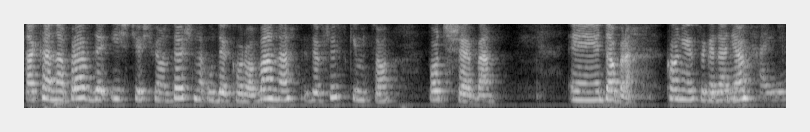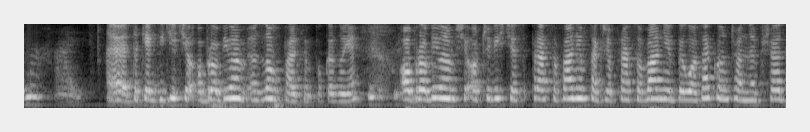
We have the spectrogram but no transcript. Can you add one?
Taka naprawdę iście świąteczna, udekorowana, ze wszystkim, co potrzeba. Y, dobra, koniec gadania. Nie machaj, nie machaj. E, tak jak widzicie, obrobiłam, znowu palcem pokazuję, obrobiłam się oczywiście z prasowaniem, także prasowanie było zakończone przed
